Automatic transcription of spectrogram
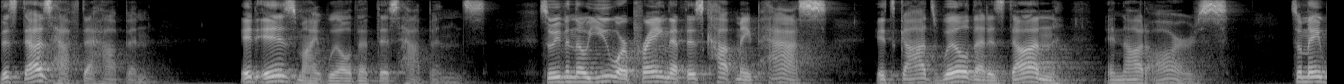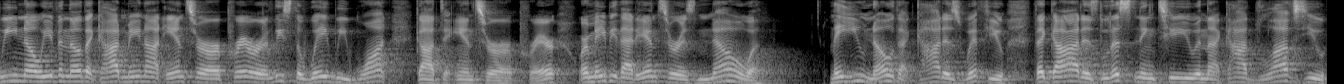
this does have to happen. It is my will that this happens. So even though you are praying that this cup may pass, it's God's will that is done and not ours. So may we know, even though that God may not answer our prayer, or at least the way we want God to answer our prayer, or maybe that answer is no. May you know that God is with you, that God is listening to you, and that God loves you,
